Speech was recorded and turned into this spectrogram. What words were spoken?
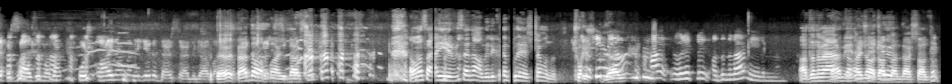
ders aldığım adam. Hoş o aynı anda Ege'ye de ders verdi galiba. Evet ben de aldım aynı dersi. Ama sen 20 sene Amerika'da yaşamadın. Çok Kim ya? Hay, öğretmen adını vermeyelim mi? Adını Ben de vermeyelim. aynı çünkü adamdan ders aldım.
